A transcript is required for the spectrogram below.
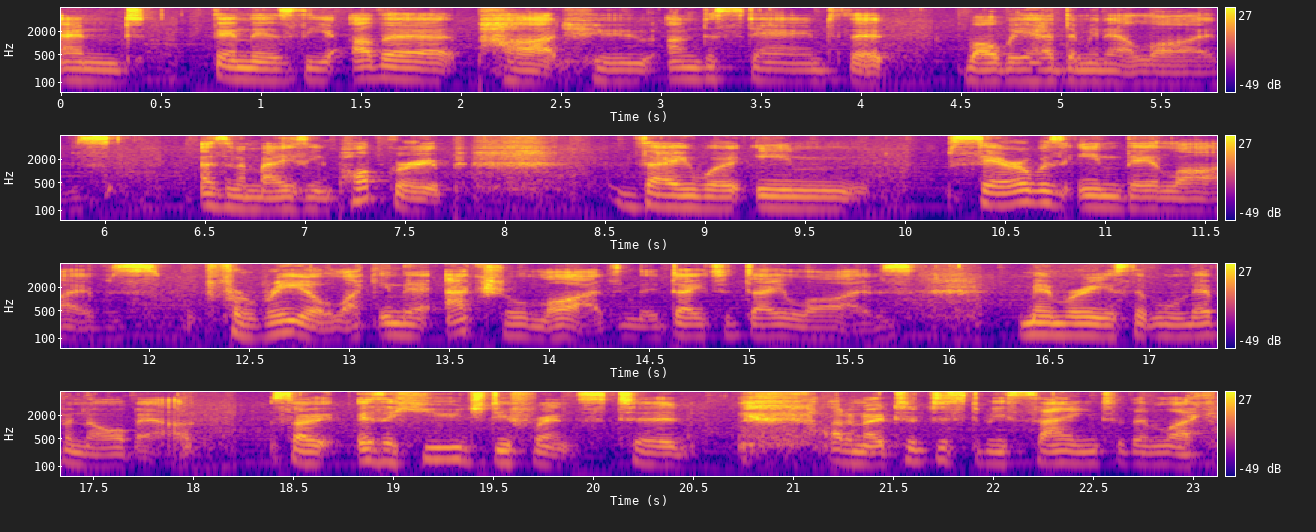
And then there's the other part who understand that while we had them in our lives as an amazing pop group, they were in. Sarah was in their lives for real, like in their actual lives, in their day to day lives, memories that we'll never know about. So there's a huge difference to, I don't know, to just to be saying to them, like,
